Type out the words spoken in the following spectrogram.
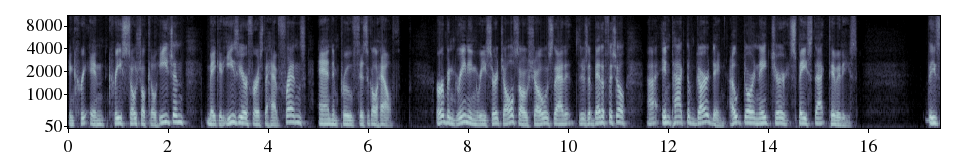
incre- increase social cohesion, make it easier for us to have friends, and improve physical health. Urban greening research also shows that it, there's a beneficial uh, impact of gardening, outdoor nature spaced activities. These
